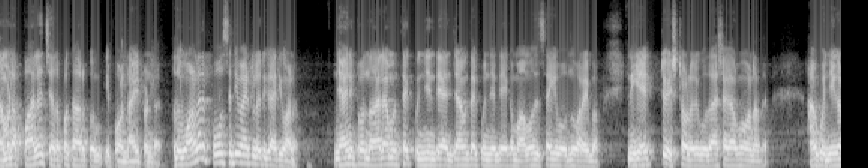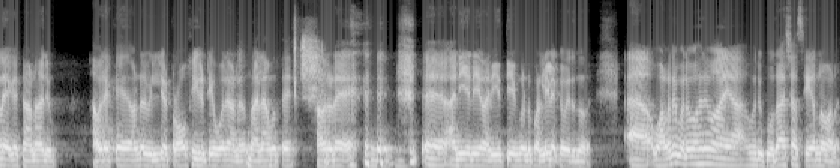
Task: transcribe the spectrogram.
നമ്മുടെ പല ചെറുപ്പക്കാർക്കും ഇപ്പോൾ ഉണ്ടായിട്ടുണ്ട്. അത് വളരെ പോസിറ്റീവ് ആയിട്ടുള്ള ഒരു കാര്യമാണ്. ഞാനിപ്പോ നാലാമത്തെ കുഞ്ഞിന്റെ അഞ്ചാമത്തെ കുഞ്ഞിന്റെ ഒക്കെ മാമോദിസയ്ക്ക് പോകുന്നു പറയുമ്പോൾ എനിക്ക് ഏറ്റവും ഇഷ്ടമുള്ള ഒരു കുദാശകർമ്മമാണത്. ആ കുഞ്ഞുങ്ങളെയൊക്കെ കാണാനും അവരൊക്കെ ഏതാണ്ട് വലിയ ട്രോഫി കിട്ടിയ പോലെയാണ് നാലാമത്തെ അവരുടെ അനിയനെയും അനിയത്തിയും കൊണ്ട് പള്ളിയിലൊക്കെ വരുന്നത്. വളരെ മനോഹരമായ ഒരു കുദാശ സ്വീകരണമാണ്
